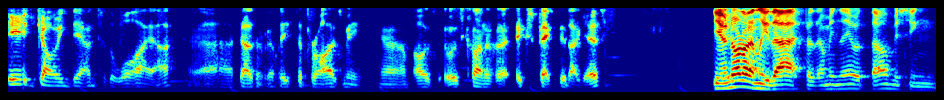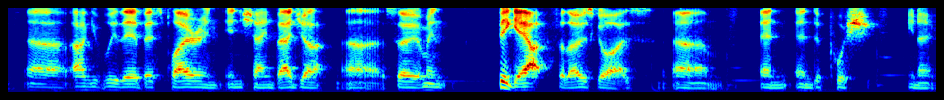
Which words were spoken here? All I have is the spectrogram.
it going down to the wire uh, doesn't really surprise me. Um, I was it was kind of expected, I guess. Yeah, not only that, but I mean they were they were missing uh, arguably their best player in in Shane Badger. Uh, so I mean, big out for those guys, um, and and to push you know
